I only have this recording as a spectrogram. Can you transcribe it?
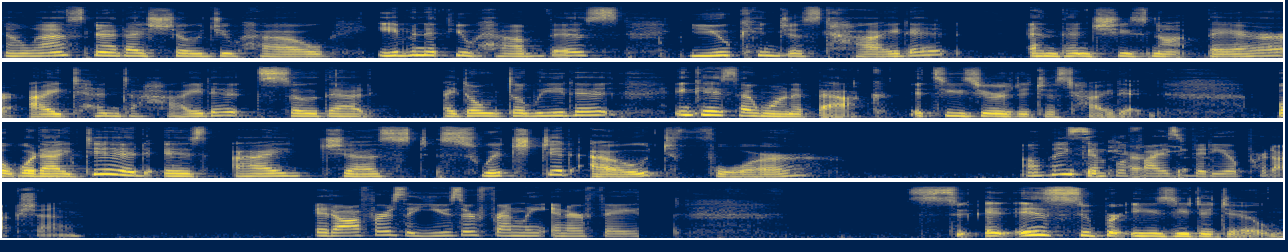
Now, last night I showed you how even if you have this, you can just hide it and then she's not there. I tend to hide it so that I don't delete it in case I want it back. It's easier to just hide it. But what I did is I just switched it out for I'll link simplifies it video production. It offers a user-friendly interface. It is super easy to do.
